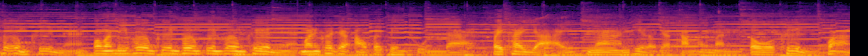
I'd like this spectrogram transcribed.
เพิ่มขึ้นนะพอมันมีเพิ่มขึ้นเพิ่มขึ้นเพิ่มขึ้นเนี่ยมันก็จะเอาไปเป็นทุนได้ ไปขยายงานที่เราจะทำให้มันโตขึ้นกว้าง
